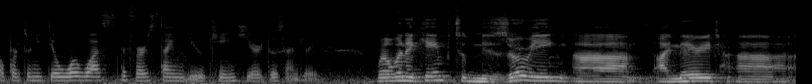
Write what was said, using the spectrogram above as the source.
opportunity, or what was the first time you came here to St. Louis? Well, when I came to Missouri, um I married uh,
